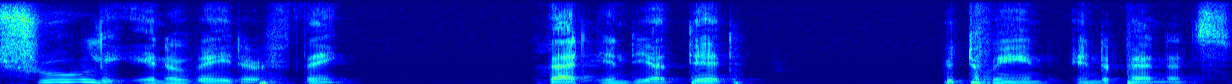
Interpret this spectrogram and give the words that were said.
truly innovative thing that India did between independence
